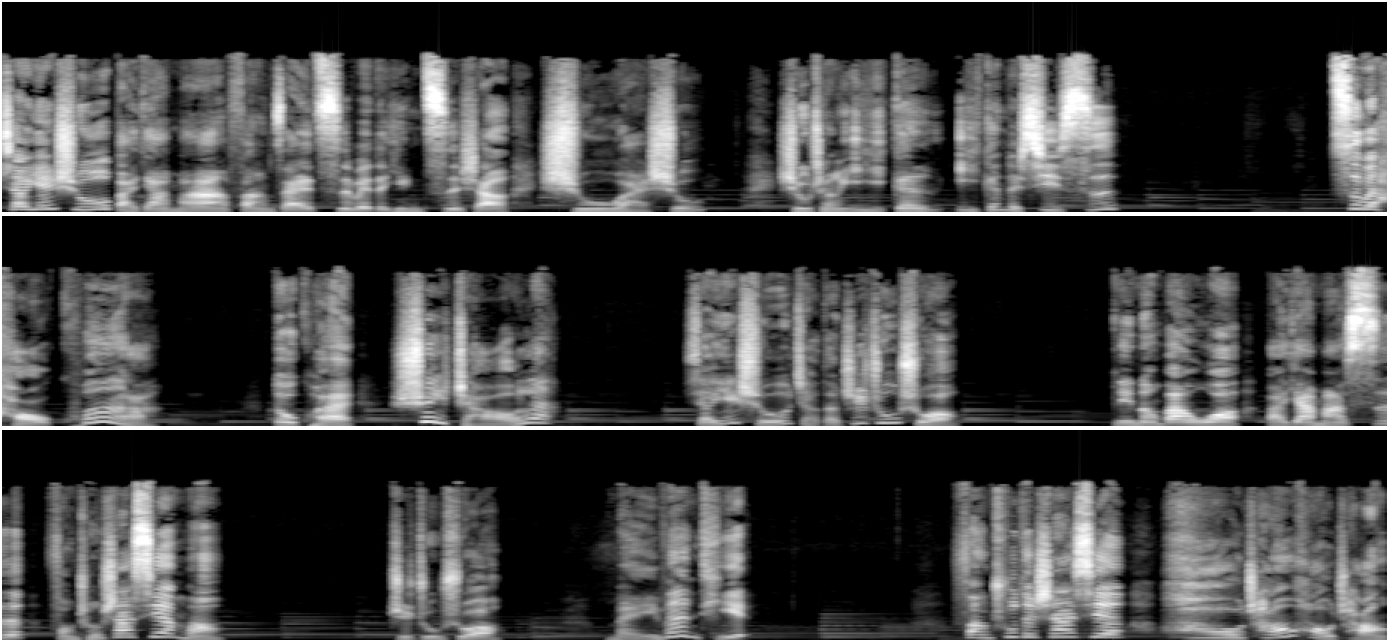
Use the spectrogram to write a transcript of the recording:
小鼹鼠把亚麻放在刺猬的硬刺上，梳啊梳，梳成一根一根的细丝。刺猬好困啊，都快睡着了。小鼹鼠找到蜘蛛说：“你能帮我把亚麻丝纺成纱线吗？”蜘蛛说：“没问题。”纺出的纱线好长好长。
